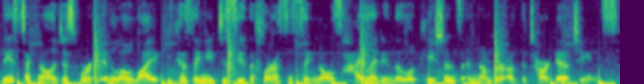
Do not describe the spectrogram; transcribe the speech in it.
These technologists work in low light because they need to see the fluorescent signals highlighting the locations and number of the target genes.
